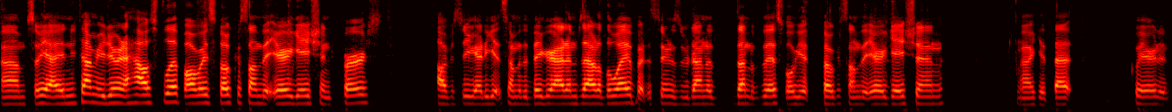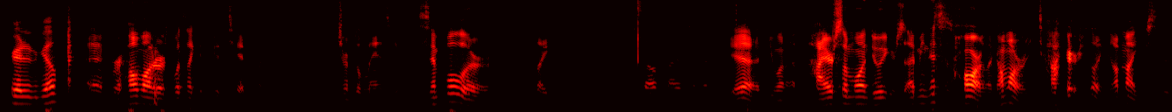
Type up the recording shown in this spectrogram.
Um, so yeah, anytime you're doing a house flip, always focus on the irrigation first. Obviously, you got to get some of the bigger items out of the way, but as soon as we're done with, done with this, we'll get focused on the irrigation, uh, get that cleared and ready to go. And for homeowners, what's like a good tip, like in terms of landscaping? Simple or like, Do it yourself, hire somebody. yeah? Do you want to hire someone, do it yourself? I mean, this is hard. Like, I'm already tired. Like, I'm not used to this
